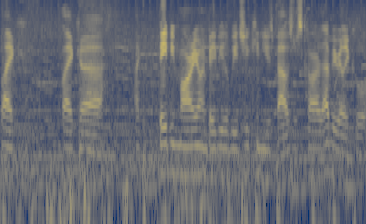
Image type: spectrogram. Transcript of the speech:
Like, like, uh, like Baby Mario and Baby Luigi can use Bowser's car. That'd be really cool.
